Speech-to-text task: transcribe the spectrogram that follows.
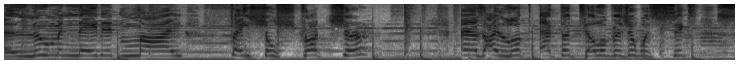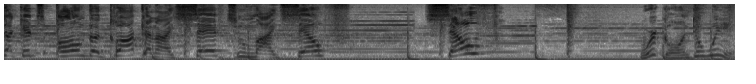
illuminated my facial structure. As I looked at the television with six seconds on the clock, and I said to myself, Self, we're going to win.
